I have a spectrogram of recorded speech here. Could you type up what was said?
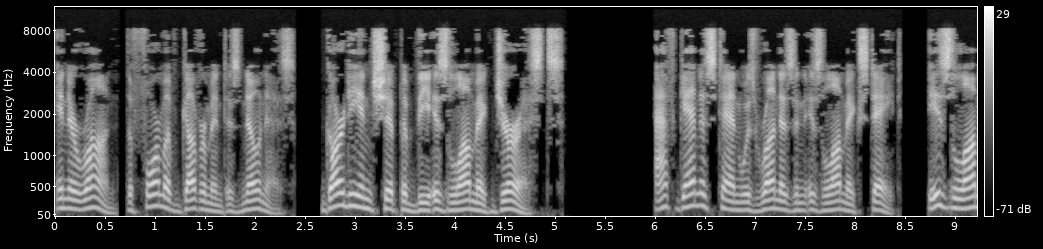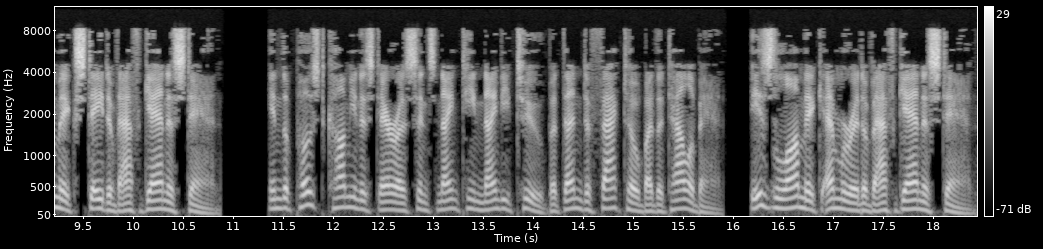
In Iran, the form of government is known as guardianship of the Islamic jurists. Afghanistan was run as an Islamic state, Islamic State of Afghanistan, in the post-communist era since 1992 but then de facto by the Taliban, Islamic Emirate of Afghanistan.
